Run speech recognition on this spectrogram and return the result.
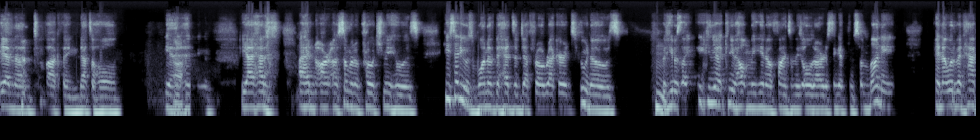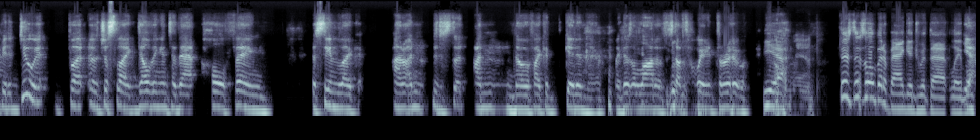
Yeah. And the Tupac thing, that's a whole. Yeah. Oh. and- yeah. I had I had an art. Someone approached me who was. He said he was one of the heads of Death Row Records. Who knows? Hmm. But he was like, "Can you can you help me? You know, find some of these old artists and get them some money." And I would have been happy to do it, but it was just like delving into that whole thing. It seemed like I don't. I just I didn't know if I could get in there. Like, there's a lot of stuff to wade through. yeah oh man, there's there's a little bit of baggage with that label Yeah.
